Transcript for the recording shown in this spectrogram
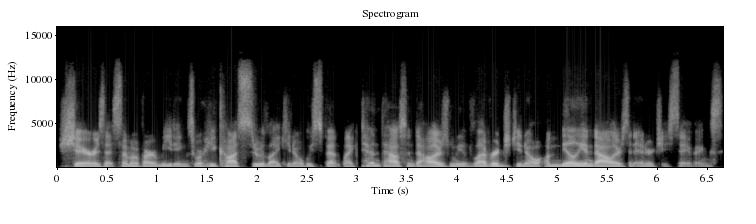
shares at some of our meetings where he cuts through like, you know, we spent like $10,000 and we've leveraged, you know, a million dollars in energy savings.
